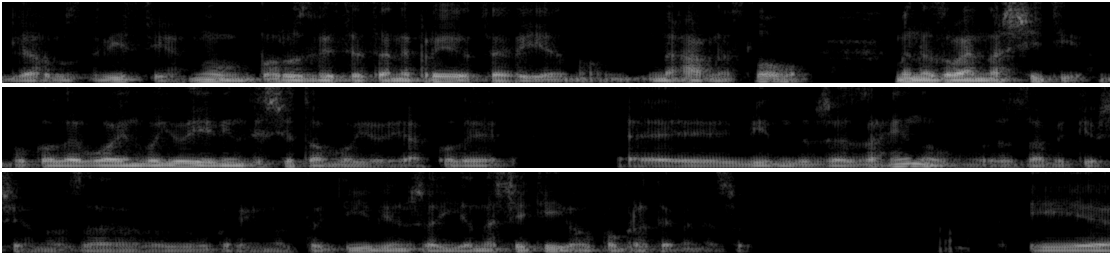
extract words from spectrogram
для груз 200. Ну, груз 200 це не при це є ну, негарне слово. Ми називаємо на щиті, бо коли воїн воює, він зі щитом воює. А коли е, він вже загинув за батьківщину за Україну, тоді він вже є на щиті, його побратими несуть. І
